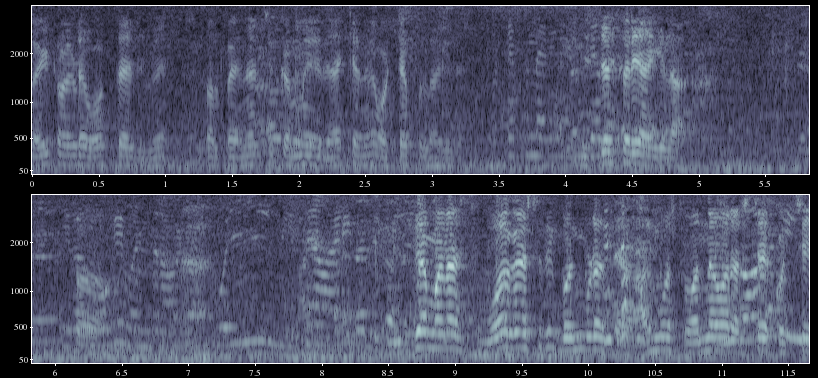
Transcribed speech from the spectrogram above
ಲೈಟ್ ಒಳಗಡೆ ಹೋಗ್ತಾ ಇದ್ದೀವಿ. ಸ್ವಲ್ಪ ಎನರ್ಜಿ ಕಮ್ಮಿ ಇದೆ. ಯಾಕೆಂದರೆ ಹೊಟ್ಟೆ ಫುಲ್ ಆಗಿದೆ. ನಿದ್ದೆ ಸರಿ ಆಗಿಲ್ಲ. ಸೊ ನಿದ್ದೆ ಮಾಡೋಷ್ಟು ಹೋಗೋಷ್ಟೊತ್ತಿಗೆ ಬಂದ್ಬಿಡುತ್ತೆ. ಆಲ್ಮೋಸ್ಟ್ ಒನ್ ಅವರ್ ಅಷ್ಟೇ ಕೊಚ್ಚಿ.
